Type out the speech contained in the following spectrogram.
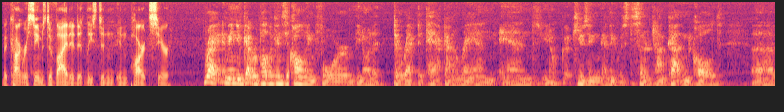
the Congress seems divided, at least in, in parts here. Right. I mean, you've got Republicans calling for you know a direct attack on Iran, and you know accusing I think it was Senator Tom Cotton called uh,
